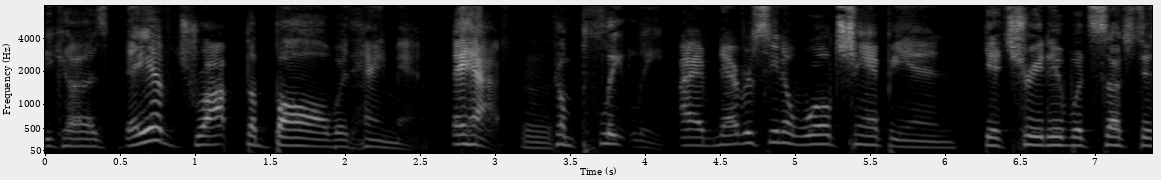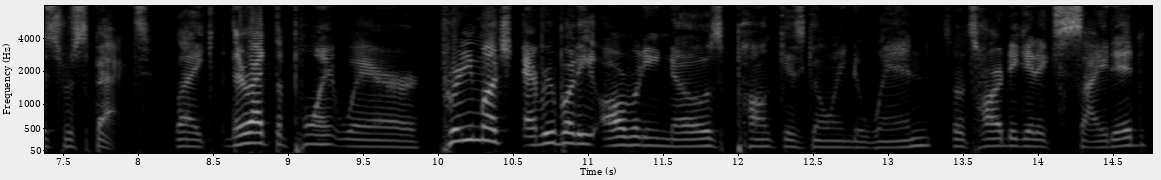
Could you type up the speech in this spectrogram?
because they have dropped the ball with Hangman. They have Mm. completely. I have never seen a world champion get treated with such disrespect. Like they're at the point where pretty much everybody already knows Punk is going to win, so it's hard to get excited.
